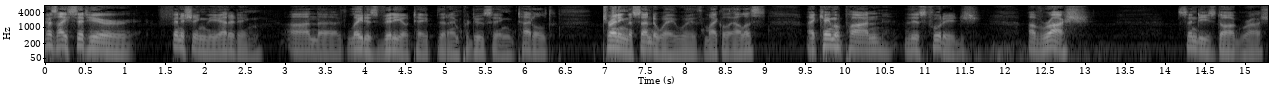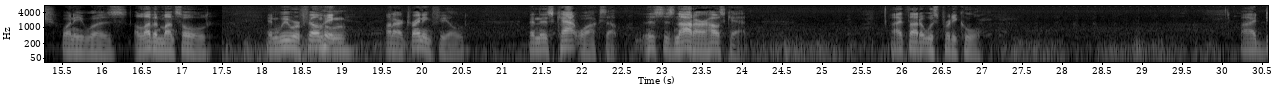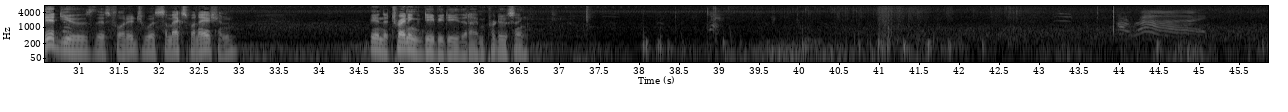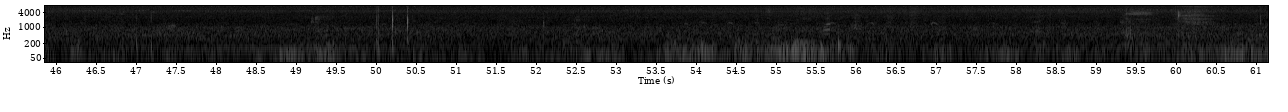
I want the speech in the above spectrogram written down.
As I sit here finishing the editing on the latest videotape that I'm producing titled Training the Sendaway with Michael Ellis, I came upon this footage of Rush, Cindy's dog Rush, when he was 11 months old, and we were filming on our training field, and this cat walks up. This is not our house cat. I thought it was pretty cool. I did use this footage with some explanation in the training DVD that I'm producing.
